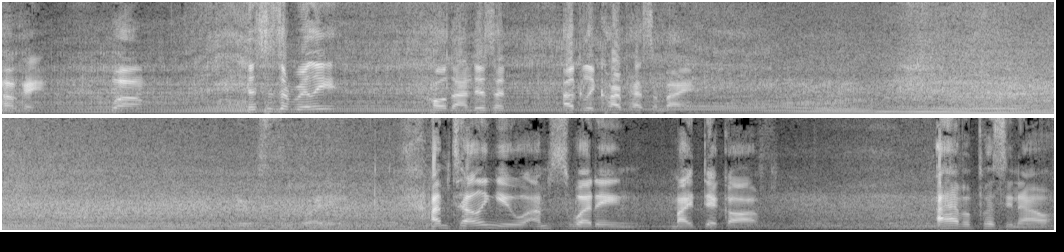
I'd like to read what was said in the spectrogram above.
Okay, well, this is a really. Hold on, there's an ugly car passing by. You're sweating. I'm telling you, I'm sweating my dick off. I have a pussy now.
